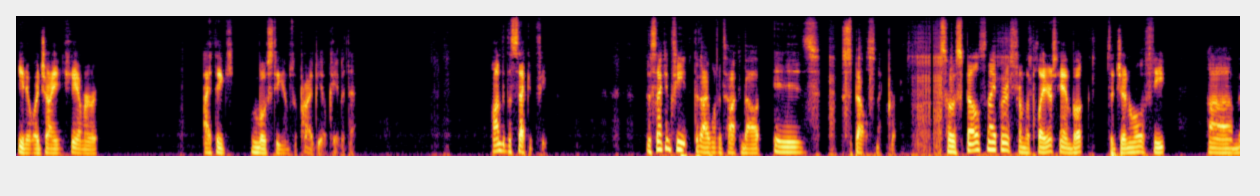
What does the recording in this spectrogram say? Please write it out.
you know, a giant hammer, I think most DMs would probably be okay with that. On to the second feat. The second feat that I want to talk about is Spell Sniper. So, Spell Sniper is from the Player's Handbook. It's a general feat. Um,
